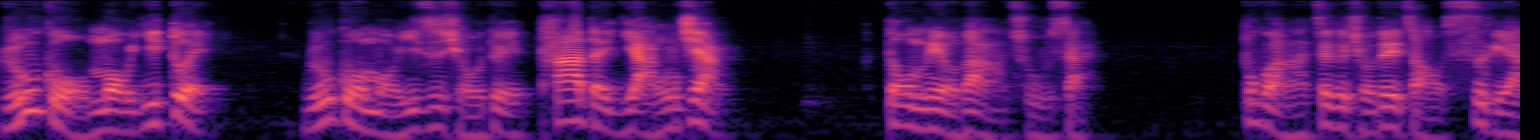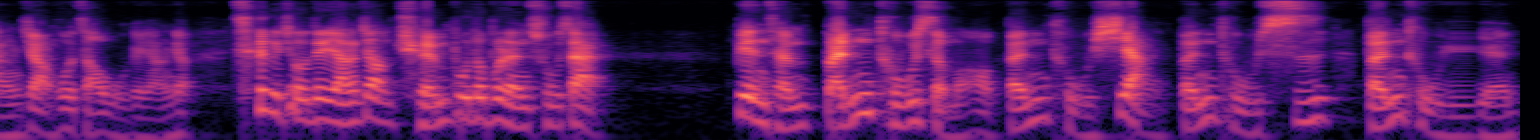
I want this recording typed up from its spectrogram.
如果某一队，如果某一支球队，他的洋将。都没有办法出赛，不管啊，这个球队找四个洋将或找五个洋将，这个球队洋将全部都不能出赛，变成本土什么哦，本土象、本土师、本土员，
